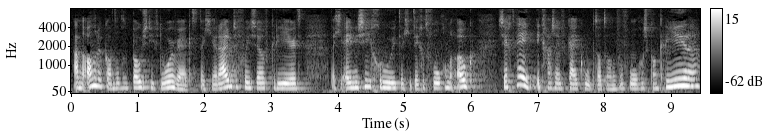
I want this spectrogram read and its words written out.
aan de andere kant dat het positief doorwerkt. Dat je ruimte voor jezelf creëert, dat je energie groeit, dat je tegen het volgende ook zegt, hé, hey, ik ga eens even kijken hoe ik dat dan vervolgens kan creëren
